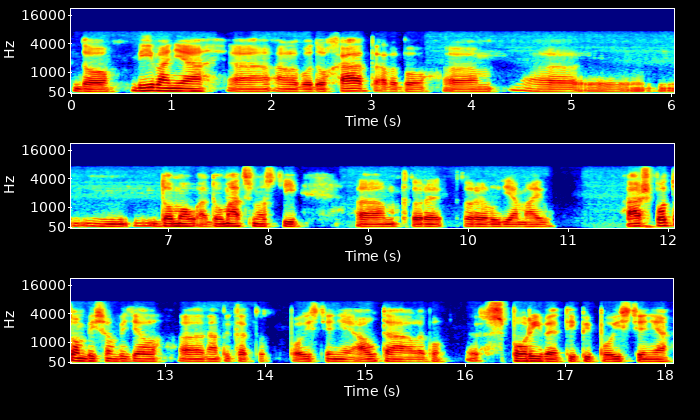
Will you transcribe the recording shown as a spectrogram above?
do bývania alebo do chát alebo um, domov a domácností, um, ktoré, ktoré ľudia majú. Až potom by som videl uh, napríklad poistenie auta alebo sporivé typy poistenia,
